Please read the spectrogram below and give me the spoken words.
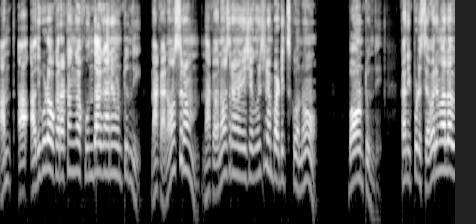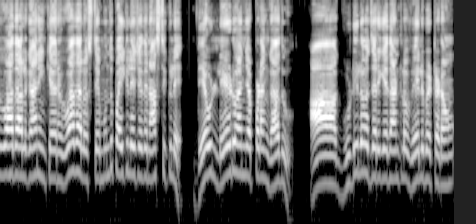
అంత అది కూడా ఒక రకంగా హుందాగానే ఉంటుంది. నాకు అనవసరం నాకు అనవసరమైన విషయం గురించి నేను పట్టించుకోను. బాగుంటుంది. కానీ ఇప్పుడు శబరిమల వివాదాలు కానీ ఇంకేదైనా వివాదాలు వస్తే ముందు పైకి లేచేది నాస్తికులే. దేవుడు లేడు అని చెప్పడం కాదు. ఆ గుడిలో జరిగే దాంట్లో వేలు పెట్టడం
